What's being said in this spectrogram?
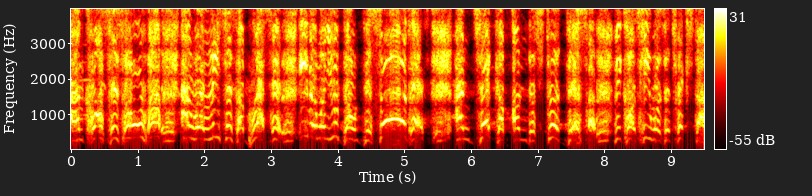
and crosses over and releases a blessing even when you don't deserve it. And Jacob understood this because he was a trickster.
